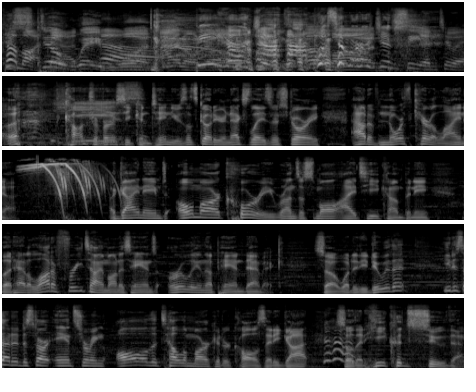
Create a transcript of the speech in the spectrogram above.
come You on, Still man. wave Oh. one. I don't Be know. urgent. Put some on. urgency into it. Controversy continues. Let's go to your next laser story out of North Carolina. A guy named Omar Khoury runs a small IT company, but had a lot of free time on his hands early in the pandemic. So, what did he do with it? He decided to start answering all the telemarketer calls that he got so that he could sue them.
